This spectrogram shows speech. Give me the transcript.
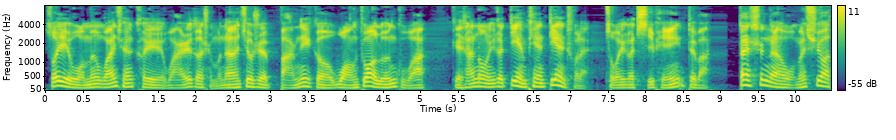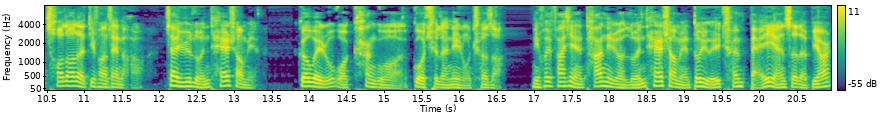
所以，我们完全可以玩一个什么呢？就是把那个网状轮毂啊，给它弄一个垫片垫出来，作为一个齐平，对吧？但是呢，我们需要操刀的地方在哪？在于轮胎上面。各位如果看过过去的那种车子，你会发现它那个轮胎上面都有一圈白颜色的边儿，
